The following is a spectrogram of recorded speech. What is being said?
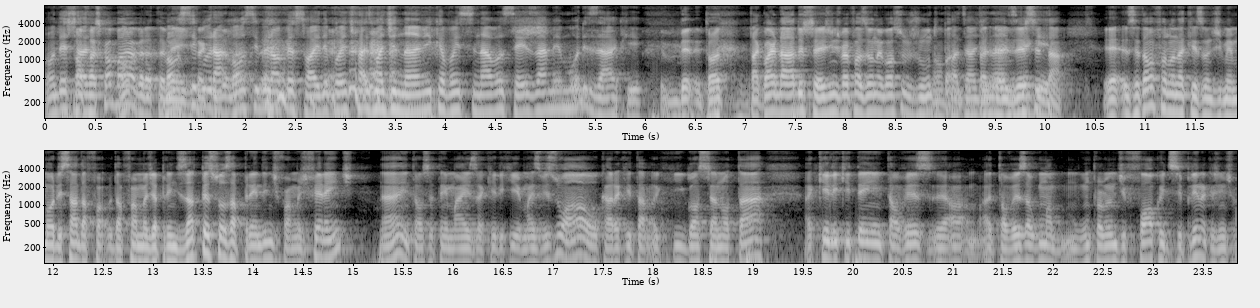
vamos deixar. Não, faz com a Bárbara vamos, também, Vamos tá aqui segurar, lado. vamos segurar o pessoal e depois a gente faz uma dinâmica. Eu vou ensinar vocês a memorizar aqui. Então tá guardado isso aí, a gente vai fazer um negócio junto para fazer uma dinâmica exercitar. É, você estava falando da questão de memorizar da, for- da forma de aprendizado, pessoas aprendem de forma diferente, né? Então você tem mais aquele que é mais visual, o cara que, tá, que gosta de anotar, aquele que tem talvez, é, talvez alguma, algum problema de foco e disciplina, que a gente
